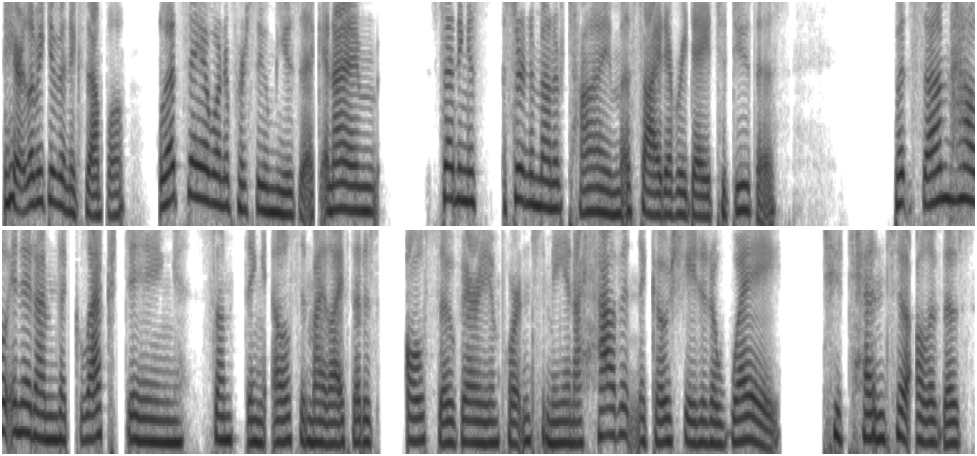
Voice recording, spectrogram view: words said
here, let me give an example. Let's say I want to pursue music and I'm setting a, a certain amount of time aside every day to do this. But somehow in it, I'm neglecting something else in my life that is also very important to me. And I haven't negotiated a way to tend to all of those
